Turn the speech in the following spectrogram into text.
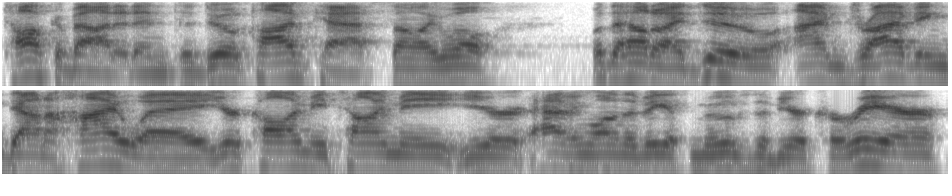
talk about it and to do a podcast. So I'm like, well, what the hell do I do? I'm driving down a highway. You're calling me, telling me you're having one of the biggest moves of your career.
